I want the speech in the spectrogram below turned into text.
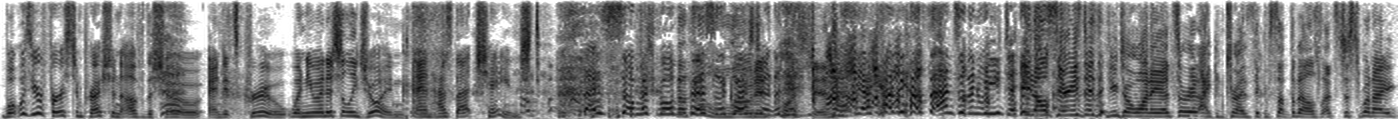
what was your first impression of the show and its crew when you initially joined, and has that changed? That is so much more of a That's a personal loaded question. question. yeah, Kathy has to answer than we did. In all seriousness, if you don't want to answer it, I can try and think of something else. That's just what I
